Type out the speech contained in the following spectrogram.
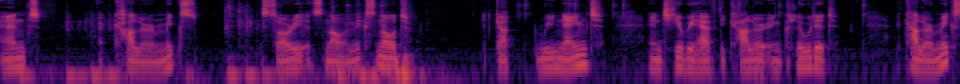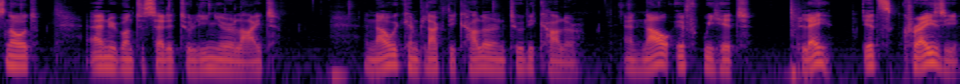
and a color mix. Sorry, it's now a mix node. It got renamed. And here we have the color included color mix node and we want to set it to linear light. And now we can plug the color into the color. And now if we hit play, it's crazy.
